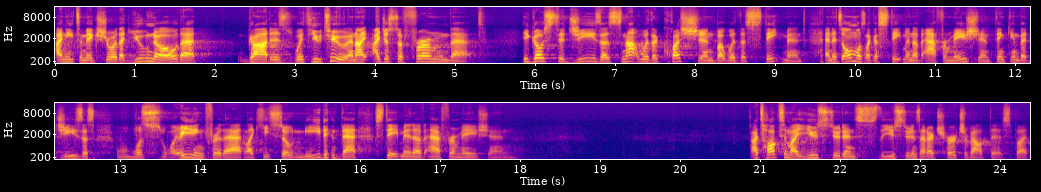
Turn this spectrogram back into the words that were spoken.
I need to make sure that you know that God is with you too. And I, I just affirm that. He goes to Jesus not with a question, but with a statement. And it's almost like a statement of affirmation, thinking that Jesus was waiting for that, like he so needed that statement of affirmation. I talk to my youth students, the youth students at our church about this, but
